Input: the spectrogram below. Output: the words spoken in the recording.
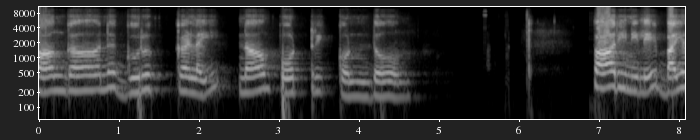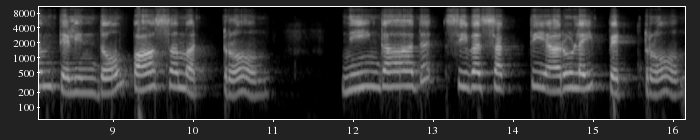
பாங்கான குருக்களை நாம் போற்றிக் கொண்டோம். பாரினிலே பயம் தெளிந்தோம் பாசமற்றோம். நீங்காத சிவசக்தி அருளை பெற்றோம்.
